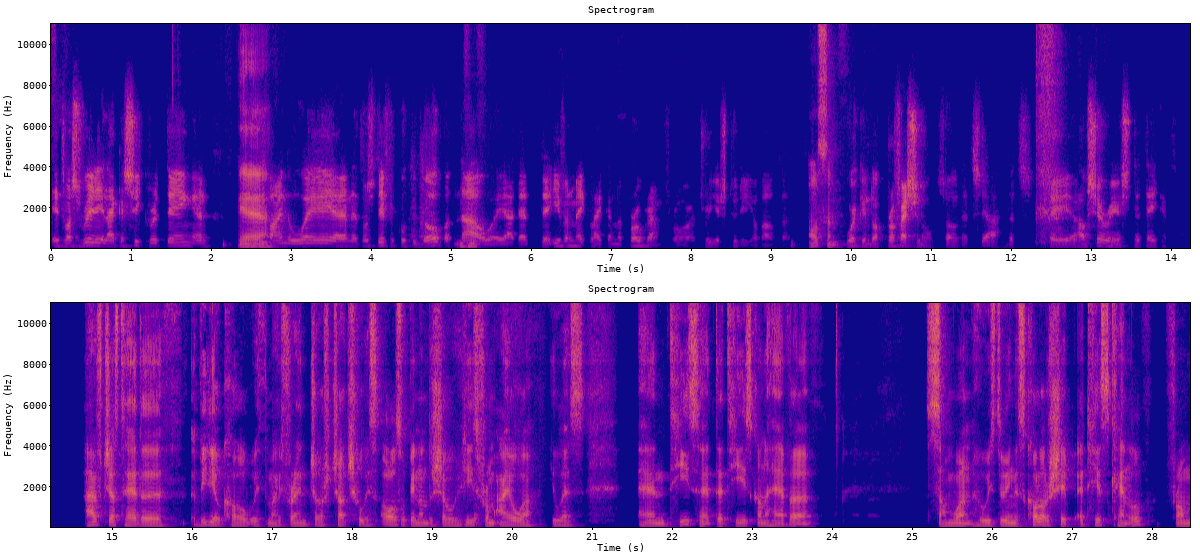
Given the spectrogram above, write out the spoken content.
it was really like a secret thing, and to Yeah. find a way, and it was difficult to go. But Mm-hmm. now, uh, yeah, that they even make like an, a program for a three-year study about uh, Awesome. working dog professional. So that's yeah, that's say uh, how serious they take it. I've just had a, a video call with my friend Josh Judge, who has also been on the show. He's from Iowa, US, and he said that he's gonna have a someone who is doing a scholarship at his kennel from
